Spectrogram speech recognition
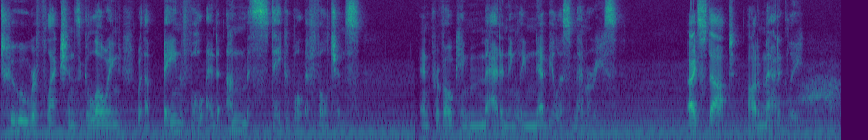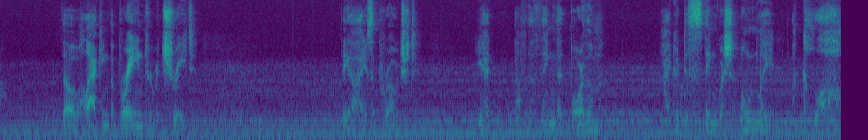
Two reflections glowing with a baneful and unmistakable effulgence and provoking maddeningly nebulous memories. I stopped automatically, though lacking the brain to retreat. The eyes approached, yet of the thing that bore them, I could distinguish only a claw.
